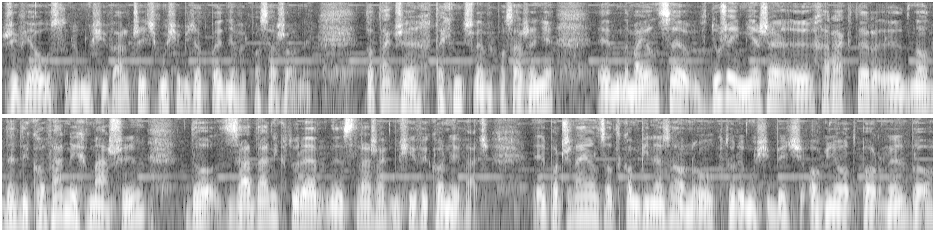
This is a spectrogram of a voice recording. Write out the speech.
żywiołu, z którym musi walczyć, musi być odpowiednio wyposażony. To także techniczne wyposażenie mające w dużej mierze y, charakter y, no, dedykowanych maszyn do zadań, które strażak musi wykonywać. Y, poczynając od kombinezonu, który musi być ognioodporny, bo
